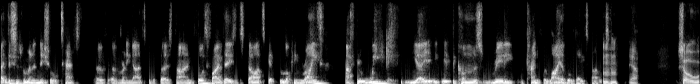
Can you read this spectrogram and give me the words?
Uh, this is from an initial test of, of running ads for the first time. Four to five days, it starts get looking right. After a week, yeah, it, it becomes really kind of reliable data. I would say. Mhm, Yeah. So,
